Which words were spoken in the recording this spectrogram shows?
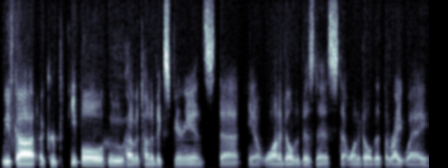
we've got a group of people who have a ton of experience that, you know, want to build a business, that want to build it the right way,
